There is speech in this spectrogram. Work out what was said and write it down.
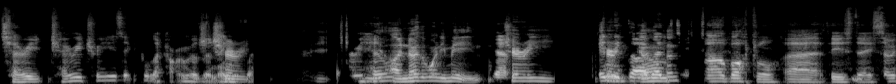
Cherry Cherry Tree. Is it called? I can't remember the name. Cherry- it. Cherry Hill. I know the one you mean. Yeah. Cherry in the diamond style bottle uh, these days. So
